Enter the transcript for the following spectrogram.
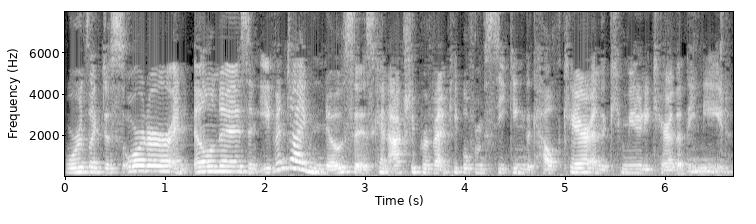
Words like disorder and illness and even diagnosis can actually prevent people from seeking the health care and the community care that they need.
